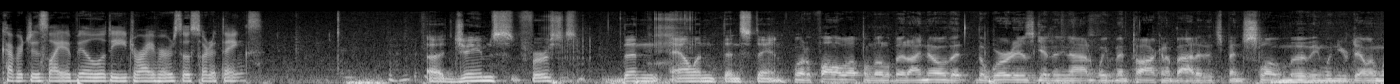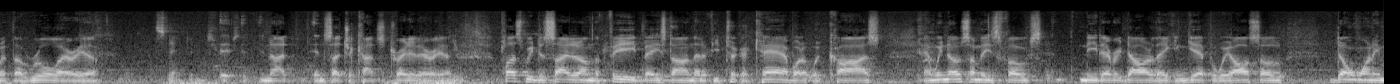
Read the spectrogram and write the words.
coverages, liability, drivers, those sort of things. Uh, James first, then Alan, then Stan. Well, to follow up a little bit, I know that the word is getting out, and we've been talking about it. It's been slow moving when you're dealing with a rural area, it- not in such a concentrated area. Plus, we decided on the fee based on that if you took a cab, what it would cost. And we know some of these folks need every dollar they can get, but we also don't want him,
